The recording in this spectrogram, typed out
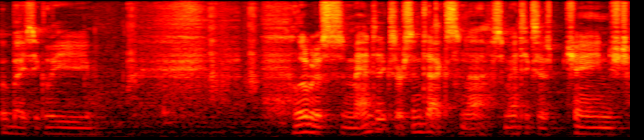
So basically, a little bit of semantics or syntax. No, semantics has changed.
